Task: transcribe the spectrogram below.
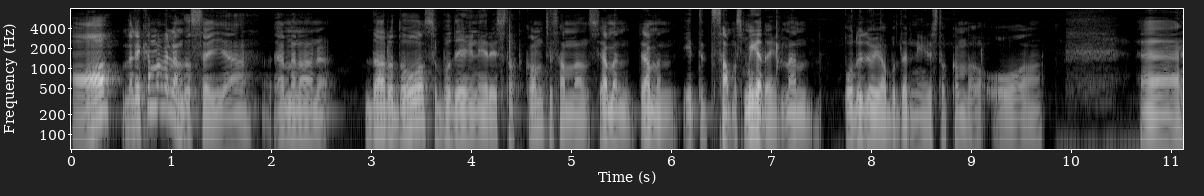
Ja, men det kan man väl ändå säga. Jag menar, där och då så bodde jag ju nere i Stockholm tillsammans. Ja, men, ja, men inte tillsammans med dig, men både du och jag bodde nere i Stockholm då. Och eh,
